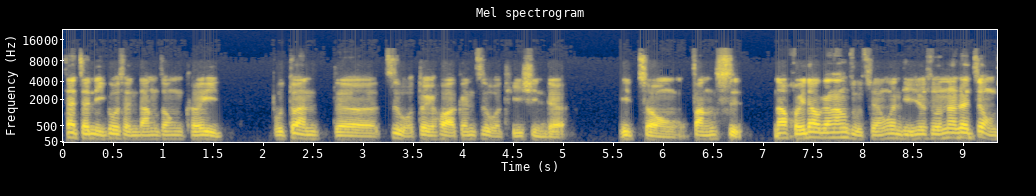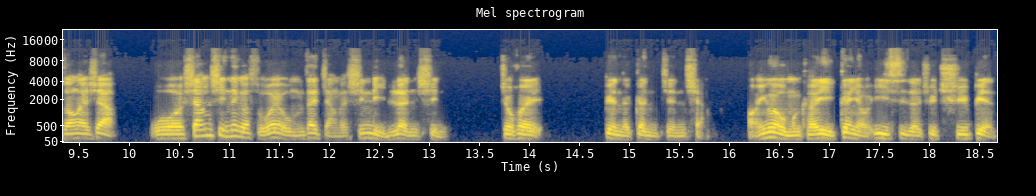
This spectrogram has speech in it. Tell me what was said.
在整理过程当中可以不断的自我对话跟自我提醒的一种方式。那回到刚刚主持人问题，就是说，那在这种状态下，我相信那个所谓我们在讲的心理韧性就会变得更坚强啊，因为我们可以更有意识的去区辨。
